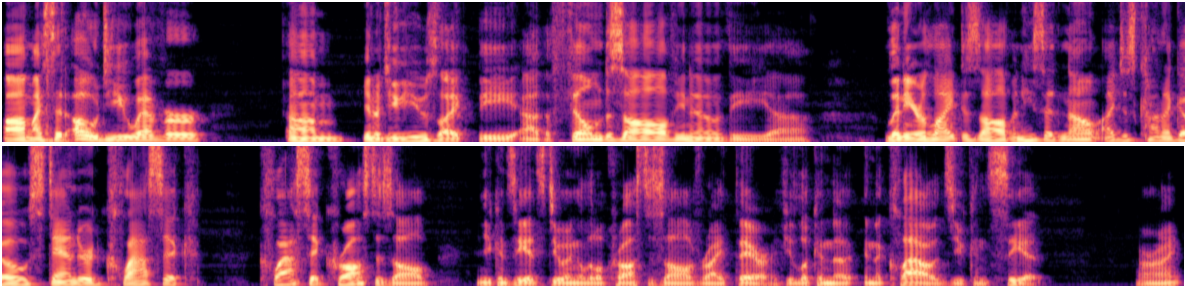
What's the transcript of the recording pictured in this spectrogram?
Um, I said, "Oh, do you ever, um, you know, do you use like the uh, the film dissolve, you know, the uh, linear light dissolve?" And he said, "No, I just kind of go standard classic, classic cross dissolve." And you can see it's doing a little cross dissolve right there. If you look in the in the clouds, you can see it. All right.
